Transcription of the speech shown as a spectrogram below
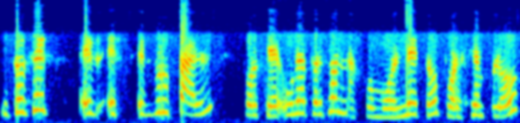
Entonces, es, es, es brutal porque una persona como el Neto, por ejemplo,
